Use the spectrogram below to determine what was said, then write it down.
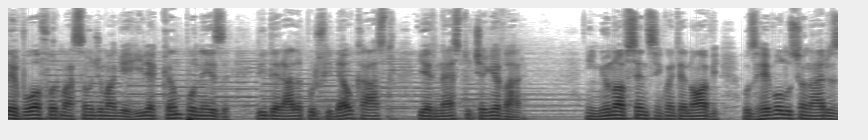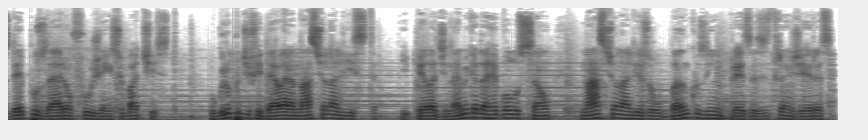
levou à formação de uma guerrilha camponesa liderada por Fidel Castro e Ernesto Che Guevara. Em 1959, os revolucionários depuseram Fulgêncio Batista. O grupo de Fidel era nacionalista e, pela dinâmica da revolução, nacionalizou bancos e empresas estrangeiras,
